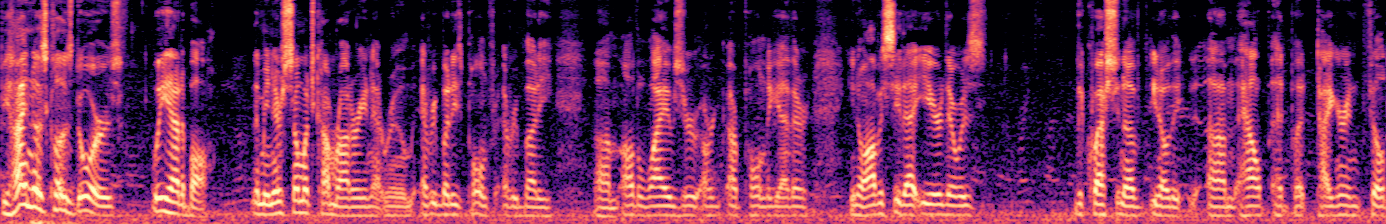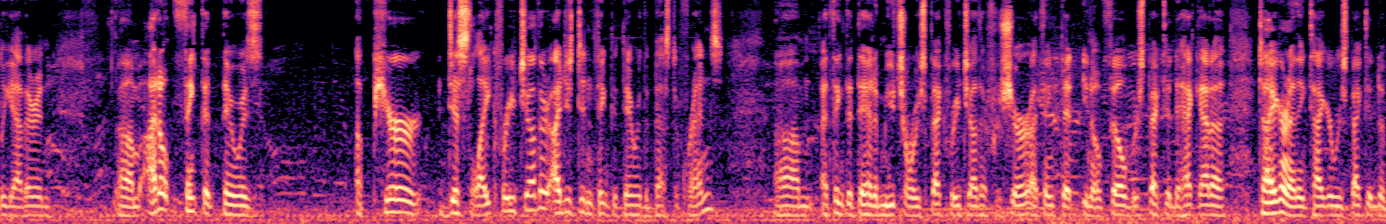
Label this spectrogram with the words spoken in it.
Behind those closed doors, we had a ball. I mean, there's so much camaraderie in that room. Everybody's pulling for everybody. Um, all the wives are, are, are, pulling together. You know, obviously that year there was the question of, you know, the, um, had put Tiger and Phil together. And um, I don't think that there was a pure dislike for each other. I just didn't think that they were the best of friends. Um, I think that they had a mutual respect for each other for sure. I think that you know Phil respected the heck out of Tiger, and I think Tiger respected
